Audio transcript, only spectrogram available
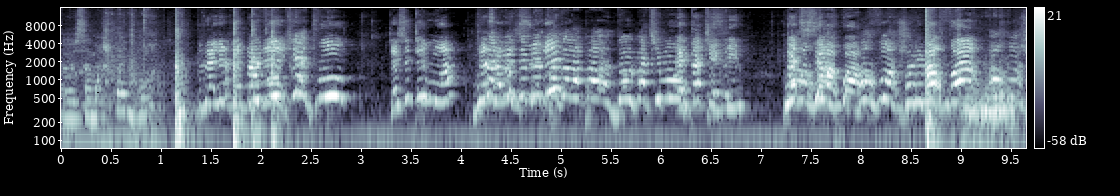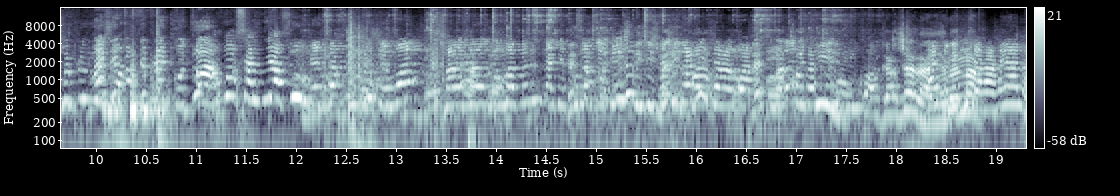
Euh, ça marche pas une porte. Vous allez réparer. Qui êtes-vous? Je suis qui, moi? Vous n'habitez même pas dans, la, dans le bâtiment. Et toi, tu es qui? Toi, tu sers à quoi? Au revoir, j'en ai Au revoir. Au revoir, je veux plus Moi, j'ai porté plainte contre toi. Au revoir, sale nid à fou Je viens de faire chez moi. Ma, ma, ma venue, des problèmes de tranquille, je t'ai dit, je vais Laisse-moi tranquille. Le gardien là, Ah, il y c'est en a marre. à rien là.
